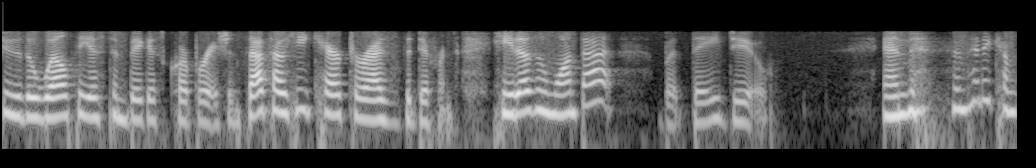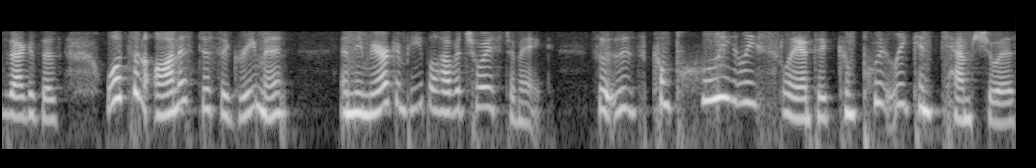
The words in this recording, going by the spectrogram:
to the wealthiest and biggest corporations. That's how he characterizes the difference. He doesn't want that but they do. And and then he comes back and says, "Well, it's an honest disagreement, and the American people have a choice to make." So it's completely slanted, completely contemptuous.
